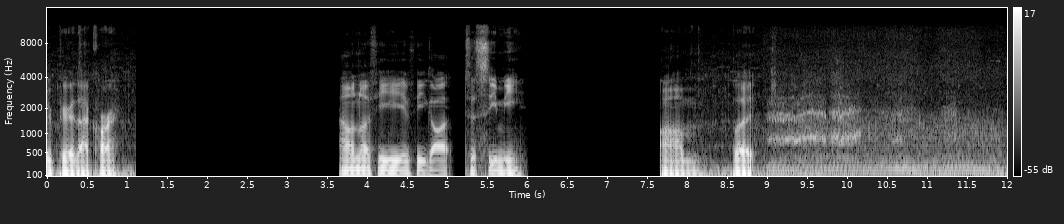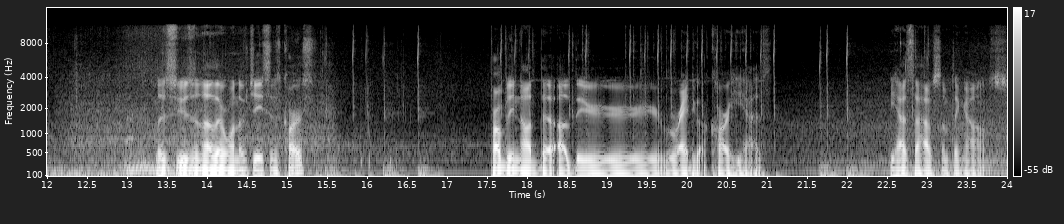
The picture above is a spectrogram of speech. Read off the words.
Repair that car. I don't know if he if he got to see me. Um, but let's use another one of Jason's cars. Probably not the other red car he has. He has to have something else.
